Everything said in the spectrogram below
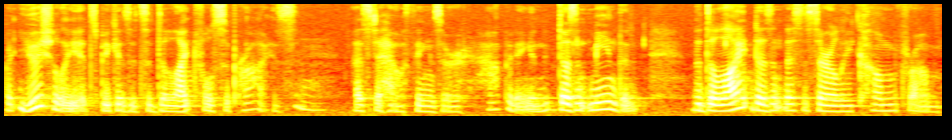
But usually it's because it's a delightful surprise mm. as to how things are happening. And it doesn't mean that the delight doesn't necessarily come from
